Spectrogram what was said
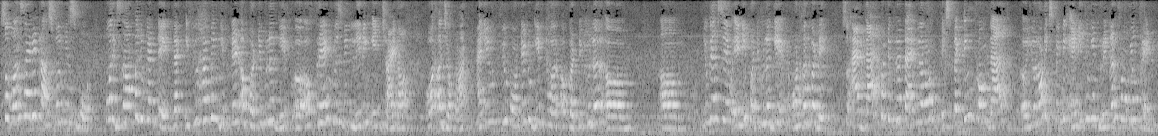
So one-sided transfer means what? For example, you can take that if you have been gifted a particular gift, uh, a friend who is been living in China or a Japan and if you wanted to gift her a particular um, um, you can say any particular gift on her birthday. So at that particular time you are not expecting from that, uh, you are not expecting anything in return from your friend.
